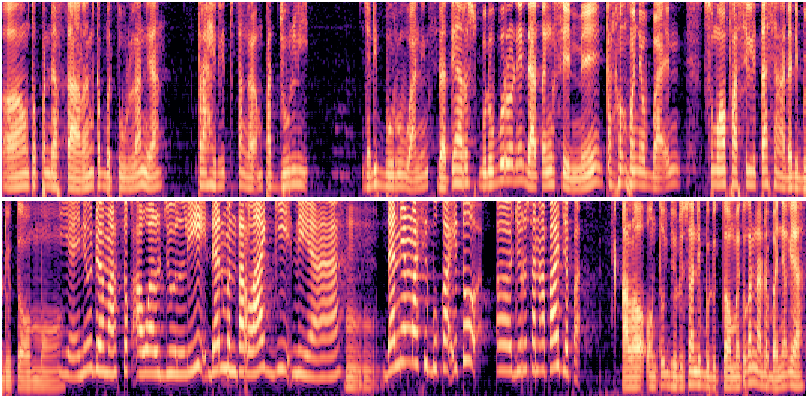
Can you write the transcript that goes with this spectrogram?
Oh, untuk pendaftaran kebetulan ya terakhir itu tanggal 4 Juli. Jadi buruan ini berarti harus buru-buru nih datang sini kalau mau nyobain semua fasilitas yang ada di Budi Utomo. Iya, ini udah masuk awal Juli dan bentar lagi nih ya. Mm-mm. Dan yang masih buka itu eh, jurusan apa aja Pak? Kalau untuk jurusan di Budi Utomo itu kan ada banyak ya.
